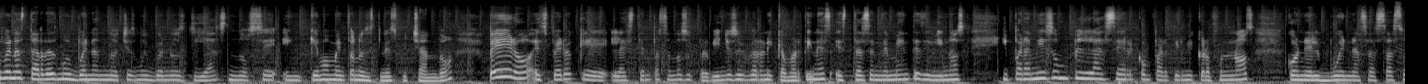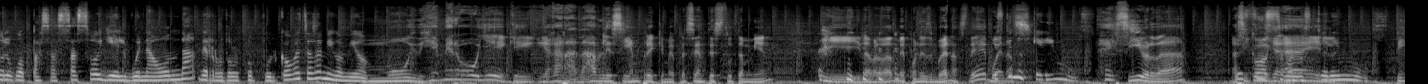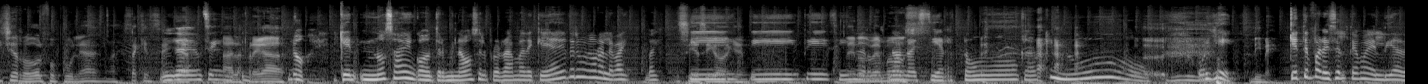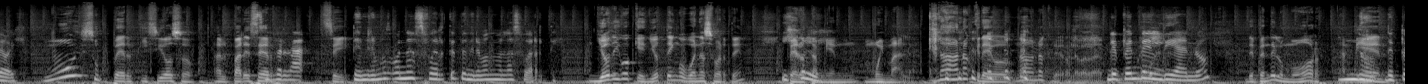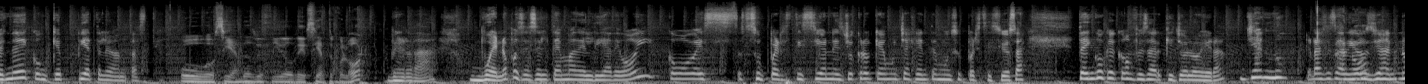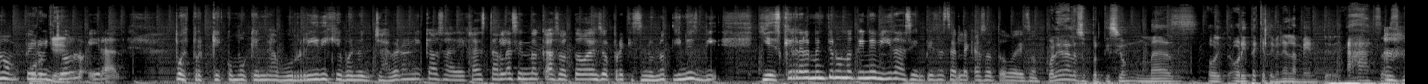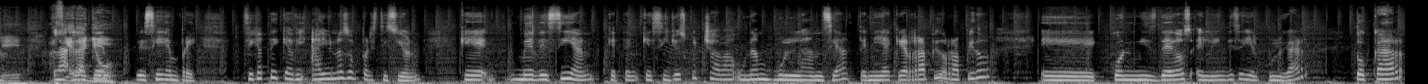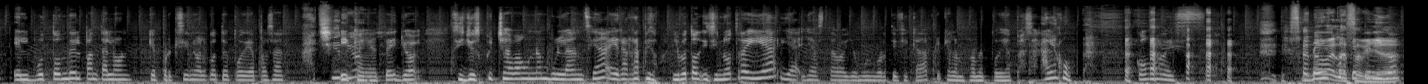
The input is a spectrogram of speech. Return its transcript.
Muy buenas tardes, muy buenas noches, muy buenos días. No sé en qué momento nos estén escuchando, pero espero que la estén pasando súper bien. Yo soy Verónica Martínez, estás en Dementes Divinos y para mí es un placer compartir micrófonos con el buenasasazo, el guapasasazo y el buena onda de Rodolfo Pul. ¿Cómo estás, amigo mío? Muy bien, pero oye, qué agradable siempre que me presentes tú también. Y la verdad me pones buenas, de buenas. Es que nos queremos. Eh, sí, ¿verdad? Así como que, ay, queremos. pinche Rodolfo Pulián, sáquense ya, sí. a la fregada. No, que no saben cuando terminamos el programa de que ya terminó, órale, bye, bye. Sí, así como que. Sí, sí, sí. No, no, no es cierto, claro que no. Oye, dime. ¿Qué te parece el tema del día de hoy? Muy supersticioso, al parecer. Es verdad. Sí. ¿Tendremos buena suerte? ¿Tendremos mala suerte? Yo digo que yo tengo buena suerte, pero también muy mala. No, no creo, no, no creo, la verdad. Depende del día, ¿no? Depende del humor también. No, depende de con qué pie te levantaste. O si andas vestido de cierto color. ¿Verdad? Bueno, pues es el tema del día de hoy. ¿Cómo ves? Supersticiones. Yo creo que hay mucha gente muy supersticiosa. Tengo que confesar que yo lo era. Ya no, gracias a ah, Dios, ya no. Pero yo lo era pues porque como que me aburrí, dije, bueno, ya Verónica, o sea, deja de estarle haciendo caso a todo eso, porque si no, no tienes vida. Y es que realmente uno no tiene vida si empieza a hacerle caso a todo eso. ¿Cuál era la superstición más, ahorita que te viene a la mente? ah, ¿sabes qué? Así era yo. De siempre. Fíjate que hay una superstición que me decían que, que si yo escuchaba una ambulancia, tenía que rápido, rápido, eh, con mis dedos, el índice y el pulgar, tocar el botón del pantalón, que porque si no algo te podía pasar. Ah, y cállate, yo, si yo escuchaba una ambulancia, era rápido el botón. Y si no traía, ya, ya estaba yo muy mortificada porque a lo mejor me podía pasar algo. ¿Cómo ves? Esa no me la sabía.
